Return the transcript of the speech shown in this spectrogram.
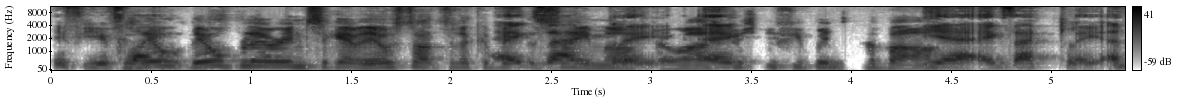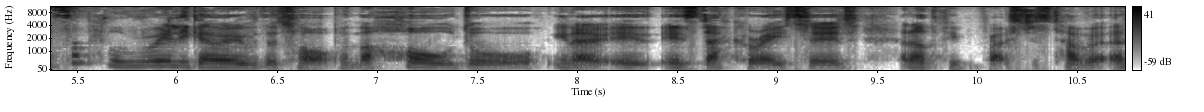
If you've like, they all, they all, blur in together. They all start to look a bit exactly. the same after a while, especially if you've been to the bar. Yeah, exactly. And some people really go over the top and the whole door, you know, is, is decorated and other people perhaps just have a, a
